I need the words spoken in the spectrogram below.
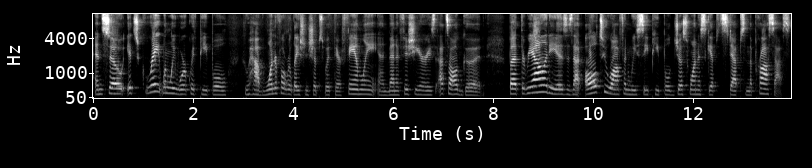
And so it's great when we work with people who have wonderful relationships with their family and beneficiaries. That's all good. But the reality is is that all too often we see people just want to skip steps in the process.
